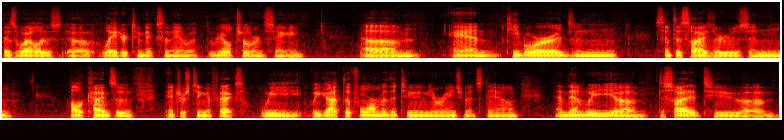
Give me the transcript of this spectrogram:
as well as uh, later to mix them in with real children singing, um, and keyboards and synthesizers and all kinds of interesting effects. We we got the form of the tune, the arrangements down, and then we um, decided to um,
